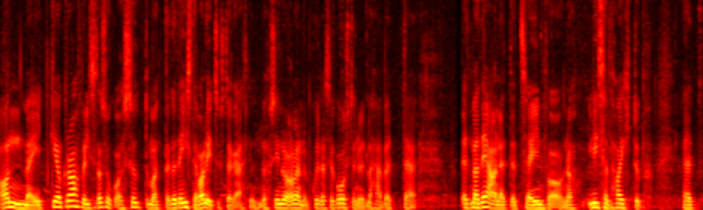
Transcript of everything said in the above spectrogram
andmeid geograafilisest asukohast sõltumata ka teiste valitsuste käest, noh, siin oleneb, kuidas see koostöö nüüd läheb, et et ma tean, et, et see info noh, lihtsalt haihtub et,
